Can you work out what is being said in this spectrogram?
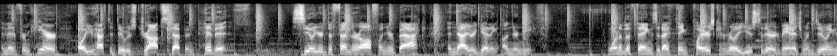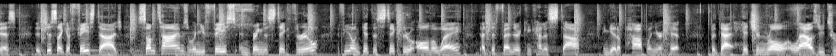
And then from here, all you have to do is drop, step, and pivot, seal your defender off on your back, and now you're getting underneath. One of the things that I think players can really use to their advantage when doing this is just like a face dodge. Sometimes when you face and bring the stick through, if you don't get the stick through all the way, that defender can kind of stop and get a pop on your hip but that hitch and roll allows you to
